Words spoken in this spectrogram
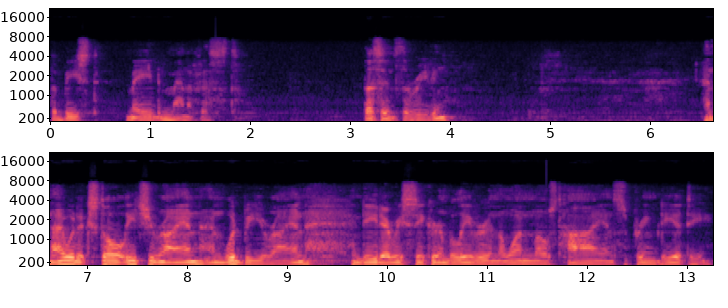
the beast made manifest. Thus ends the reading. And I would extol each Urian and would be Urian, indeed every seeker and believer in the one most high and supreme deity,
